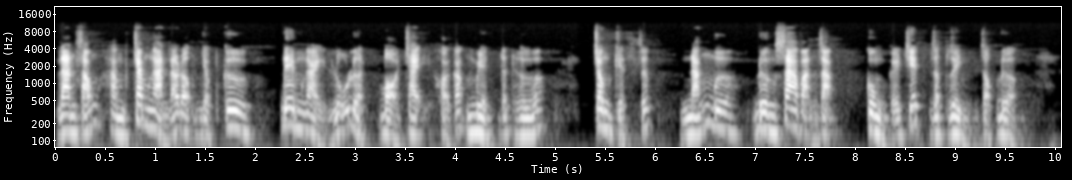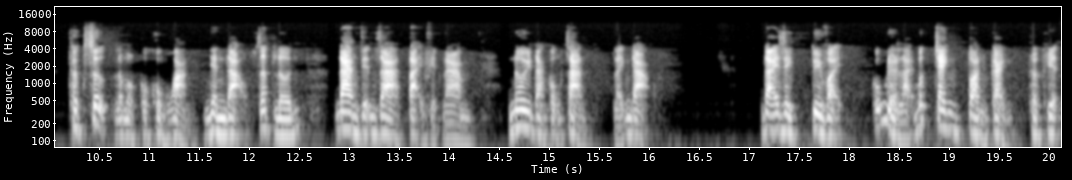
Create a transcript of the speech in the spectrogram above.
Làn sóng hàng trăm ngàn lao động nhập cư đêm ngày lũ lượt bỏ chạy khỏi các miền đất hứa, trong kiệt sức nắng mưa, đường xa vạn dặm cùng cái chết dập dình dọc đường. Thực sự là một cuộc khủng hoảng nhân đạo rất lớn đang diễn ra tại Việt Nam, nơi Đảng Cộng sản lãnh đạo. Đại dịch tuy vậy cũng để lại bức tranh toàn cảnh thực hiện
